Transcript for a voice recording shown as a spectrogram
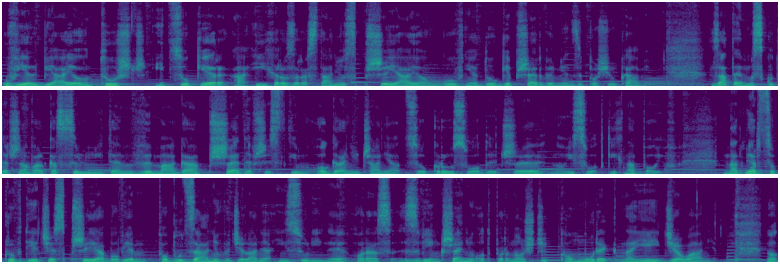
uwielbiają tłuszcz i cukier, a ich rozrastaniu sprzyjają głównie długie przerwy między posiłkami. Zatem skuteczna walka z celulitem wymaga przede wszystkim ograniczania cukru, słodyczy, no i słodkich napojów. Nadmiar cukru w diecie sprzyja bowiem pobudzaniu wydzielania insuliny oraz zwiększeniu odporności komórek na jej działanie. No,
